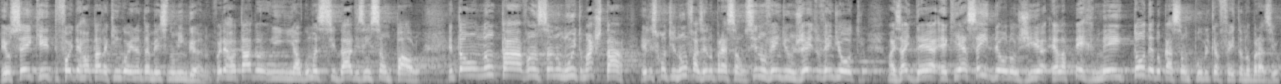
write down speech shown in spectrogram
Eu sei que foi derrotado aqui em Goiânia também, se não me engano. Foi derrotado em algumas cidades em São Paulo. Então não está avançando muito, mas está. Eles continuam fazendo pressão. Se não vem de um jeito, vem de outro. Mas a ideia é que essa ideologia ela permeie toda a educação pública feita no Brasil.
